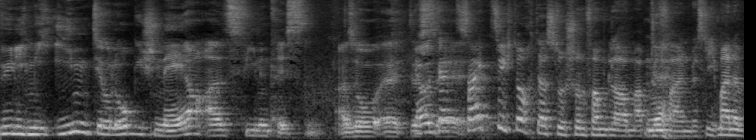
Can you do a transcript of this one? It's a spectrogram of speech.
fühle ich mich ihm theologisch näher als vielen Christen. Also, äh, das, ja, und dann äh, zeigt sich doch, dass du schon vom Glauben abgefallen ja. bist. Ich meine,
